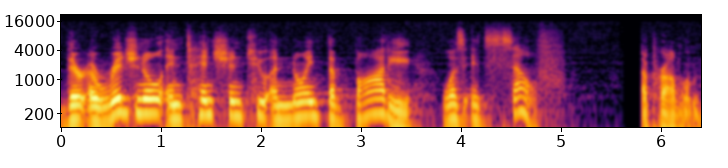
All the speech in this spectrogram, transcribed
their original intention to anoint the body was itself a problem.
